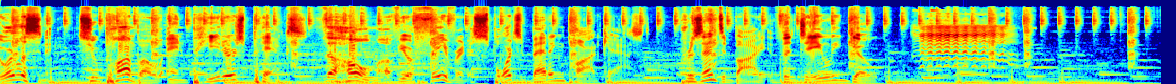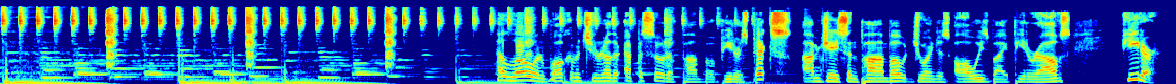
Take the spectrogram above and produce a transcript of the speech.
You're listening to Pombo and Peter's Picks, the home of your favorite sports betting podcast. Presented by The Daily Goat. Hello and welcome to another episode of Pombo Peter's Picks. I'm Jason Pombo, joined as always by Peter Alves. Peter,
